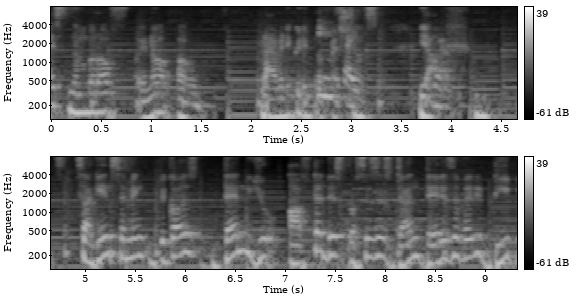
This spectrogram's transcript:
less number of you know uh, private equity professionals yeah. yeah again stemming because then you after this process is done there is a very deep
